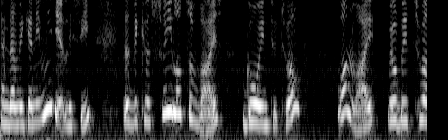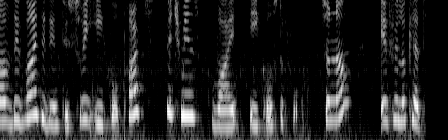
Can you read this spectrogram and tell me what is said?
And then we can immediately see that because 3 lots of y's go into 12, 1y will be 12 divided into 3 equal parts, which means y equals to 4. So now, if we look at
